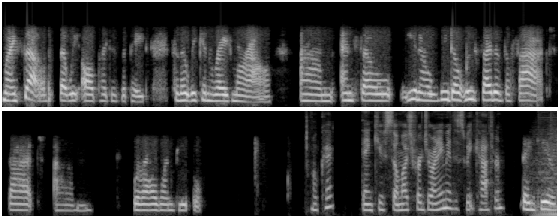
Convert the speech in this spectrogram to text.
myself that we all participate so that we can raise morale. Um, and so, you know, we don't lose sight of the fact that um, we're all one people. Okay. Thank you so much for joining me this week, Catherine. Thank you.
